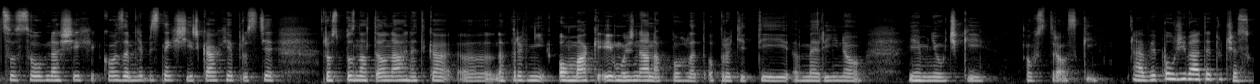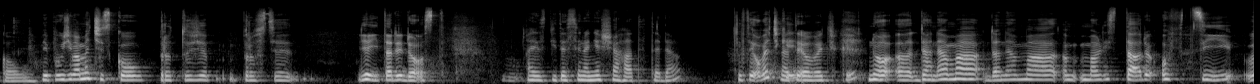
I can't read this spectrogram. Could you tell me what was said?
co jsou v našich jako zeměpisných šířkách, je prostě rozpoznatelná hnedka eh, na první omak i možná na pohled oproti té merino jemňoučky australský. A vy používáte tu českou? My používáme českou, protože prostě je jí tady dost. A jezdíte si na ně šahat teda? Ty ovečky? Na ty ovečky? No, eh, Dana má, Dana má malý stádo ovcí uh,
